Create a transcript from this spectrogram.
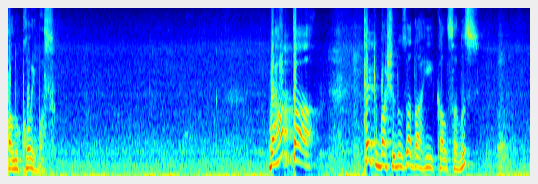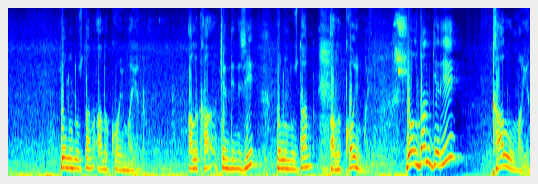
alıkoymasın. Ve hatta tek başınıza dahi kalsanız yolunuzdan alıkoymayın. Alıka, kendinizi yolunuzdan alıkoymayın. Yoldan geri kalmayın.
